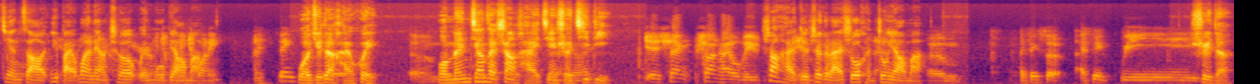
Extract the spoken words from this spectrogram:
建造一百万辆车为目标吗？我觉得还会。我们将在上海建设基地。上海对这个来说很重要吗？是的，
